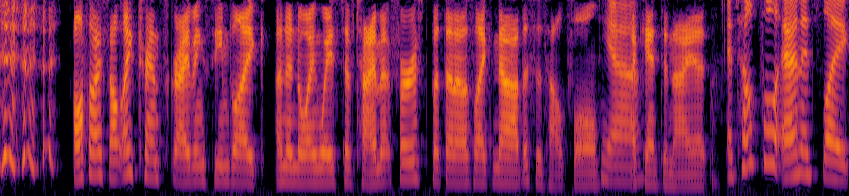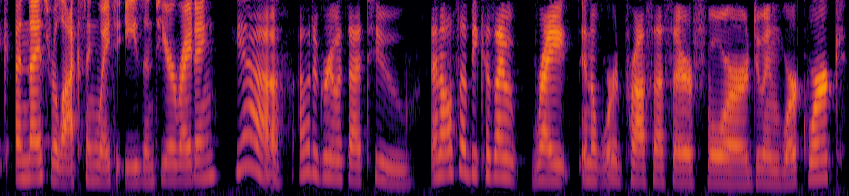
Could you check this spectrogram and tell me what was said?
Also, I felt like transcribing seemed like an annoying waste of time at first, but then I was like, nah, this is helpful. Yeah. I can't deny it. It's helpful and it's like a nice, relaxing way to ease into your writing. Yeah, I would agree with that too. And also because I write in a word processor for doing work work,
